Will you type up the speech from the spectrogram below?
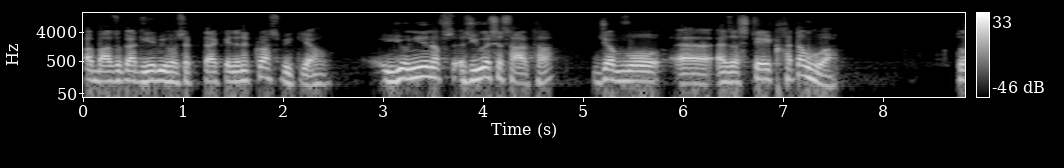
اور بعض اوقات یہ بھی ہو سکتا ہے کہ انہوں نے کراس بھی کیا ہو union of U S S R تھا جب وہ ایز اے اسٹیٹ ختم ہوا تو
